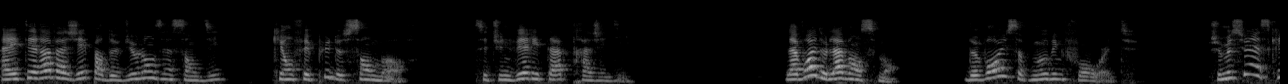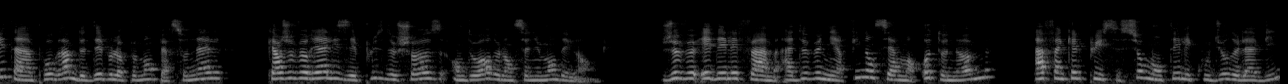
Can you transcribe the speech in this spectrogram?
a été ravagée par de violents incendies qui ont fait plus de 100 morts. C'est une véritable tragédie. La voie de l'avancement. The Voice of Moving Forward. Je me suis inscrite à un programme de développement personnel car je veux réaliser plus de choses en dehors de l'enseignement des langues. Je veux aider les femmes à devenir financièrement autonomes afin qu'elles puissent surmonter les coups durs de la vie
